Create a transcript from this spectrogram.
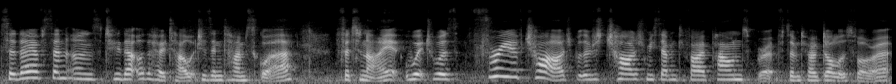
So they have sent us to their other hotel, which is in Times Square for tonight, which was free of charge, but they've just charged me £75 for it, $75 for it,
